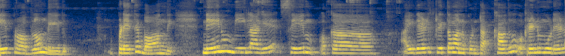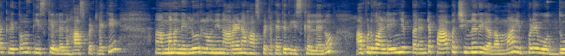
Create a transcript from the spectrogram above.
ఏ ప్రాబ్లం లేదు. ఇప్పుడైతే బాగుంది. నేను మీలాగే సేమ్ ఒక ఐదేళ్ళ క్రితం అనుకుంటా కాదు ఒక రెండు మూడేళ్ళ క్రితం తీసుకెళ్ళాను హాస్పిటల్కి. మన నెల్లూరులోని నారాయణ హాస్పిటల్కి అయితే తీసుకెళ్ళాను. అప్పుడు వాళ్ళు ఏం చెప్పారంటే పాప చిన్నది కదమ్మా ఇప్పుడే వద్దు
